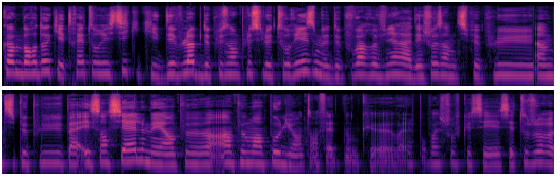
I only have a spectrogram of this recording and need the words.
comme Bordeaux qui est très touristique et qui développe de plus en plus le tourisme, de pouvoir revenir à des choses un petit peu plus, un petit peu plus pas essentielles, mais un peu, un peu moins polluantes en fait. Donc voilà, pour moi, je trouve que c'est toujours,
